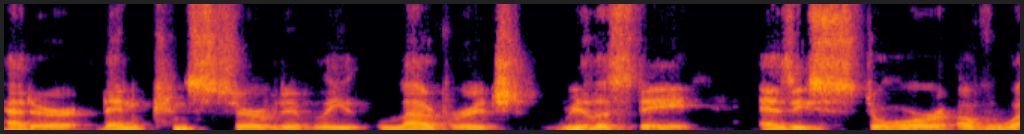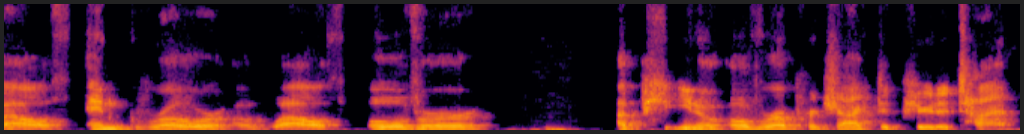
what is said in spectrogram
better than conservatively leveraged real estate as a store of wealth and grower of wealth over a, you know over a protracted period of time.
